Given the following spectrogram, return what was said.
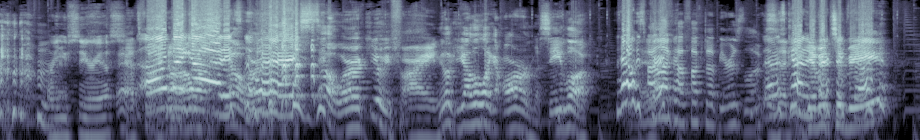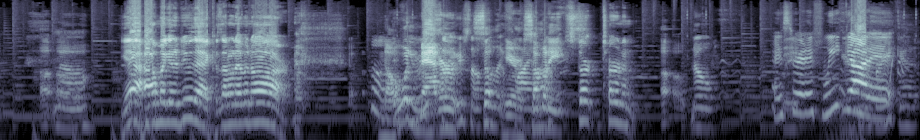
Are you serious? Yeah, it's Oh fine. my No, god, it'll it's the work. worst. It'll work. You'll be fine. Look, you got a little like an arm. See, look. That was Yeah. I like how fucked up yours looks. That was then kinda you give it to perfect, me. Uh-oh. no. Yeah, how am I gonna do that? Because I don't have an arm. Oh. No, it If wouldn't matter. So- it here, fly somebody. Start turning. Uh oh. No. I swear, if we You're got it, it.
